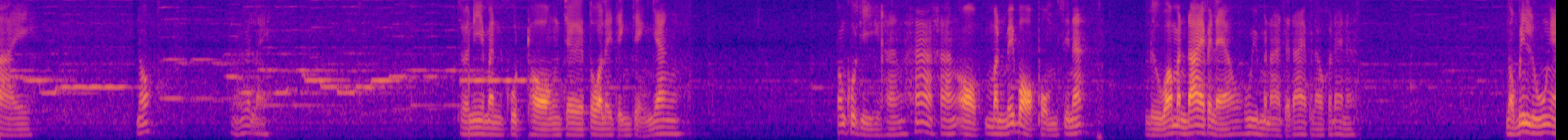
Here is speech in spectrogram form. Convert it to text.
ตาย เนาะไม่เป็นไรเจ้านี้มันขุดทองเจอตัวอะไรเจ๋งๆ ยังต้องขุดอีกครั้งห้าครั้งออก มันไม่บอกผมสินะ หรือว่ามันได้ไปแล้วอุ้ยมันอาจจะได้ไปแล้วก็ได้นะ เราไม่รู้ไง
